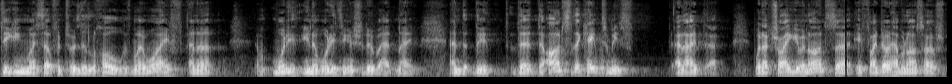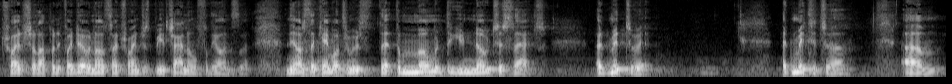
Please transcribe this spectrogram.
digging myself into a little hole with my wife. And uh, what do you, you know, what do you think I should do about it night?" And the, the the the answer that came to me, and I. Uh, when I try and give an answer, if I don't have an answer, I'll try and shut up. And if I do have an answer, I try and just be a channel for the answer. And the answer that came out to me was that the moment that you notice that, admit to it. Admit it to her. Um,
